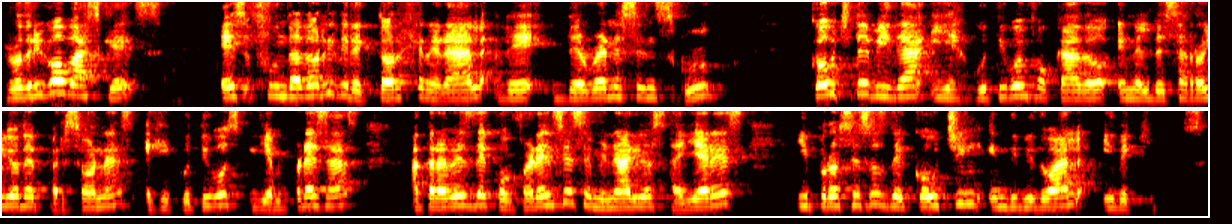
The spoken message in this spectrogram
Rodrigo Vázquez es fundador y director general de The Renaissance Group, coach de vida y ejecutivo enfocado en el desarrollo de personas, ejecutivos y empresas a través de conferencias, seminarios, talleres y procesos de coaching individual y de equipos.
